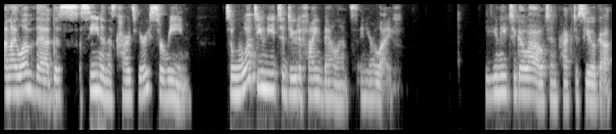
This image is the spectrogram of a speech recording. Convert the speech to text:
And I love that this scene in this card is very serene. So, what do you need to do to find balance in your life? You need to go out and practice yoga?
